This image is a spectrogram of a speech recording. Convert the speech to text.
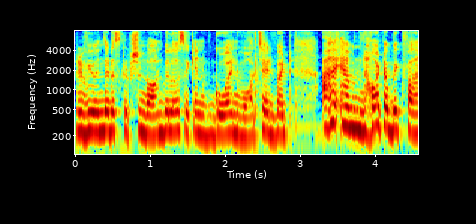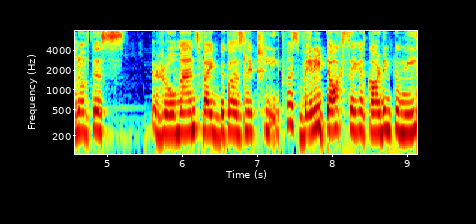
review in the description down below so you can go and watch it. But I am not a big fan of this romance bike because literally it was very toxic according to me.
